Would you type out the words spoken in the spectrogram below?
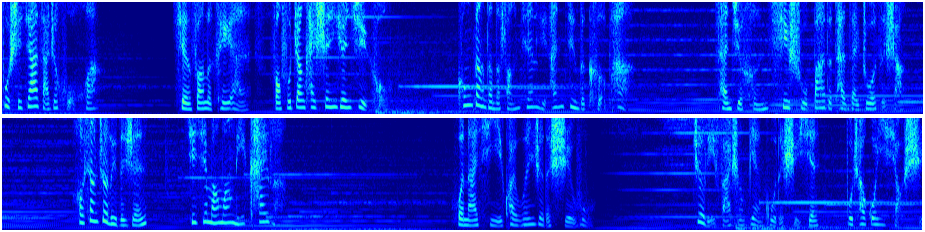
不时夹杂着火花。前方的黑暗仿佛张开深渊巨口，空荡荡的房间里安静的可怕。餐具横七竖八地摊在桌子上，好像这里的人急急忙忙离开了。我拿起一块温热的食物。这里发生变故的时间不超过一小时。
